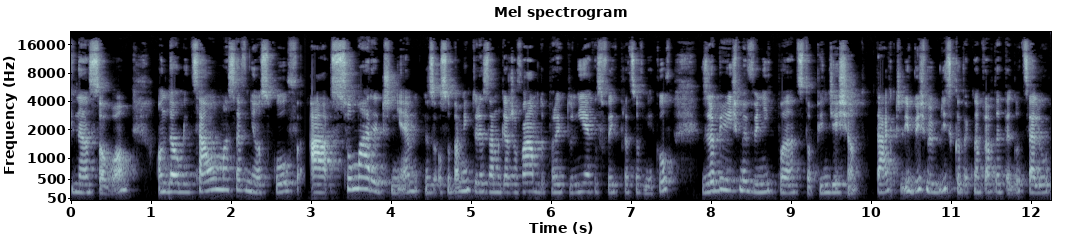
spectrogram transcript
finansowo, on dał mi całą masę wniosków, a sumarycznie z osobami, które zaangażowałam do projektu nie jako swoich pracowników, zrobiliśmy wynik ponad 150 tak? Czyli byliśmy blisko tak naprawdę tego celu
